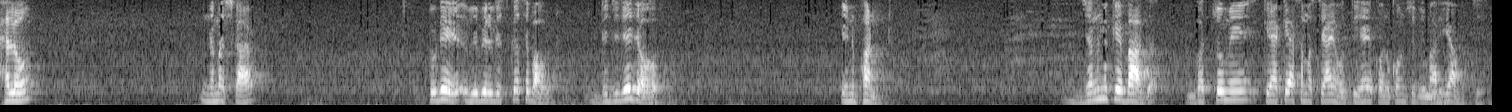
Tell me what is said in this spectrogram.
हेलो नमस्कार today we will discuss about diseases of infant जन्म के बाद बच्चों में क्या क्या समस्याएं होती हैं कौन कौन सी बीमारियां होती हैं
